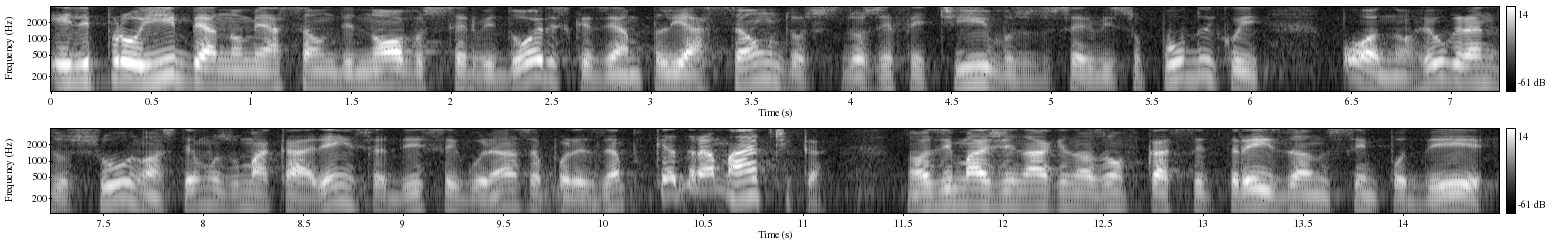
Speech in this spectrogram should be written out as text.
ele proíbe a nomeação de novos servidores, quer dizer, ampliação dos, dos, efetivos do serviço público. E, pô, no Rio Grande do Sul nós temos uma carência de segurança, por exemplo, que é dramática. Nós imaginar que nós vamos ficar três anos sem poder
